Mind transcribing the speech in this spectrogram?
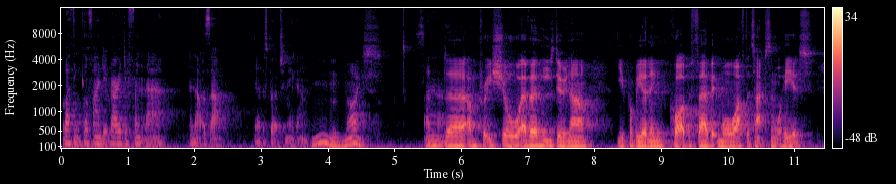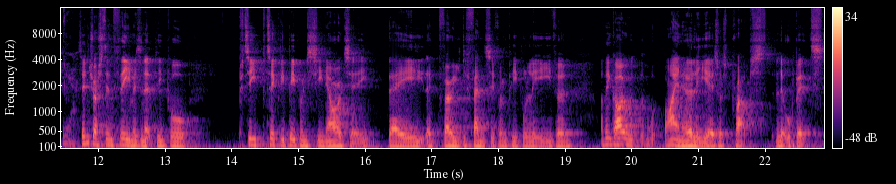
Well, I think you'll find it very different there. And that was that. Never spoke to me again. Mm, nice. and uh, I'm pretty sure whatever he's doing now, you're probably earning quite a fair bit more after tax than what he is. Yeah. It's an interesting theme, isn't it? People, particularly people in seniority, they they're very defensive when people leave, and I think I, I in early years was perhaps a little bit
